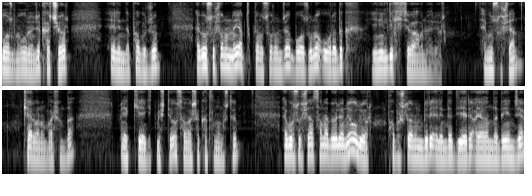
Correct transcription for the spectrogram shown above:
bozguna uğrayınca kaçıyor. Elinde pabucu. Ebu Sufyan'ın ne yaptıklarını sorunca bozguna uğradık, yenildik cevabını veriyor. Ebu Sufyan kervanın başında Mekke'ye gitmişti. O savaşa katılmamıştı. Ebu Sufyan sana böyle ne oluyor? Pabuçlarının biri elinde diğeri ayağında deyince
